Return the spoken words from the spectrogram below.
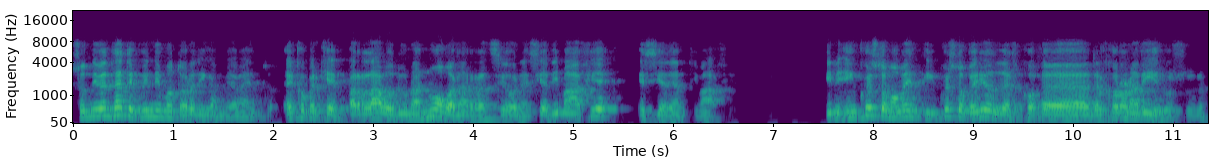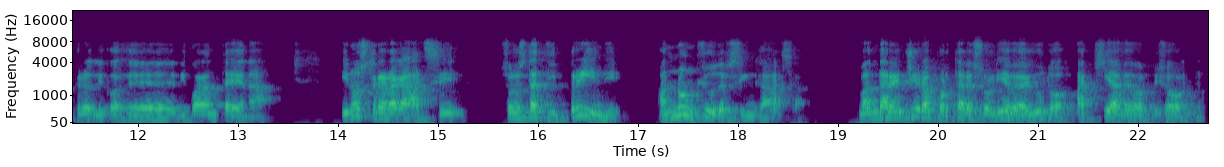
sono diventate quindi motore di cambiamento. Ecco perché parlavo di una nuova narrazione sia di mafie e sia di antimafie in, in, questo momento, in questo periodo del, eh, del coronavirus, nel periodo di, eh, di, quarantena, i nostri ragazzi sono stati i primi a non chiudersi in casa, ma andare in giro a portare sollievo e aiuto a chi aveva bisogno.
